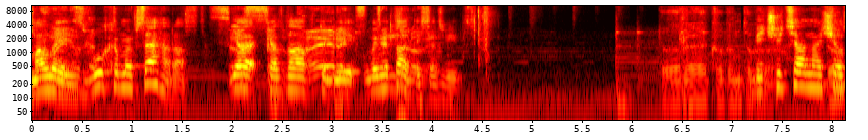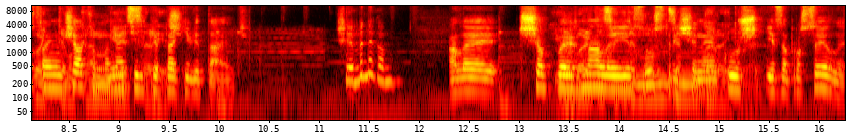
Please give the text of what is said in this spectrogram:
Малий, з вухами все гаразд. Я казав тобі вимітатися звідси. Відчуття, наче останнім часом мене тільки так і вітають. Але щоб ви гнали її зустрічі, на яку ж і запросили,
